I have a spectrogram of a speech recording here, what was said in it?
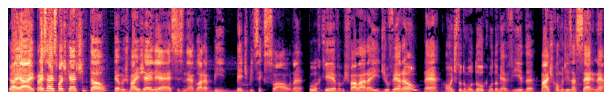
Ai, ai. Pra encerrar esse podcast, então, temos mais GLS, né? Agora bi, B de bissexual, né? Porque vamos falar aí de o verão, né? Onde tudo mudou, que mudou minha vida. Mas, como diz a série, né?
